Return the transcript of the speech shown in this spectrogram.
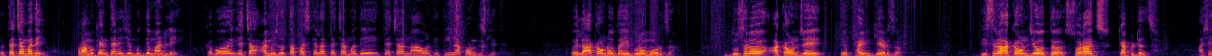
तर त्याच्यामध्ये प्रामुख्याने त्यांनी जे मुद्दे मांडले का बाबा याच्या आम्ही जो तपास केला त्याच्यामध्ये त्याच्या नावावरती तीन अकाउंट दिसलेत. पहिलं अकाउंट होतं हे ग्रोमोरचं दुसरं अकाउंट जे आहे ते फाईन केअरचं तिसरं अकाउंट जे होतं स्वराज कॅपिटलचं असे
